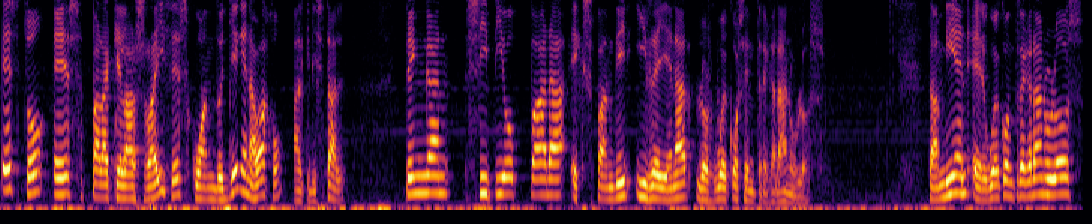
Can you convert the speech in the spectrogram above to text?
Esto es para que las raíces, cuando lleguen abajo al cristal, tengan sitio para expandir y rellenar los huecos entre gránulos. También el hueco entre gránulos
